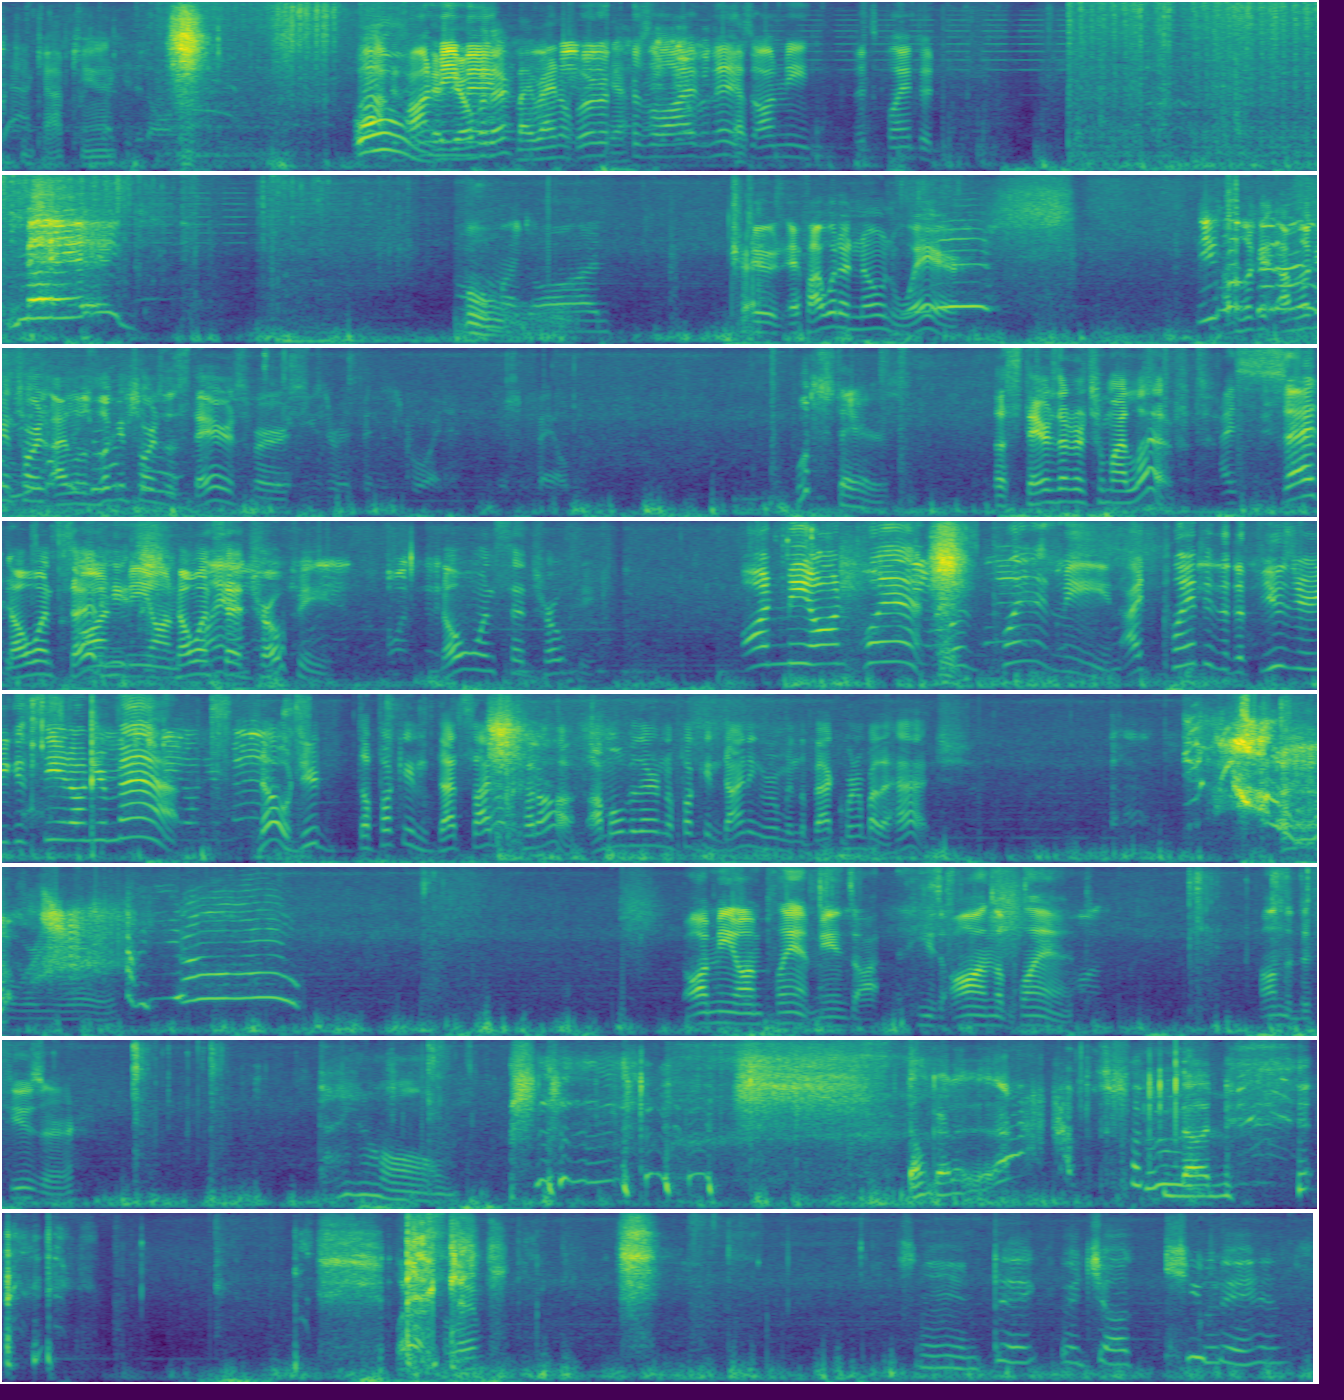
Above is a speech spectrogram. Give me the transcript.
Fucking Kapkan. Wow, on is me, over there? By Rhino. Look, Yeah. there's a live Migs Yep. on me. It's planted. Meg! Oh my god. Dude, if I would have known where. You I'm looking. I'm looking You towards. I was looking drop towards the stairs first. User has been destroyed. Mission failed. What stairs? The stairs that are to my left. I said No one said On he. me on no one said trophy. No one said trophy. on me on plant. What does plant mean? I planted the defuser. You can see it on your map. No, dude. The fucking that side is cut off. I'm over there in the fucking dining room in the back corner by the hatch. I don't know where you were. Yo! On me on plant means he's on the plant. On the defuser. Damn. Don't gotta. Ah, fucking none. What up, Slim? Saying dick with your cute ass.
